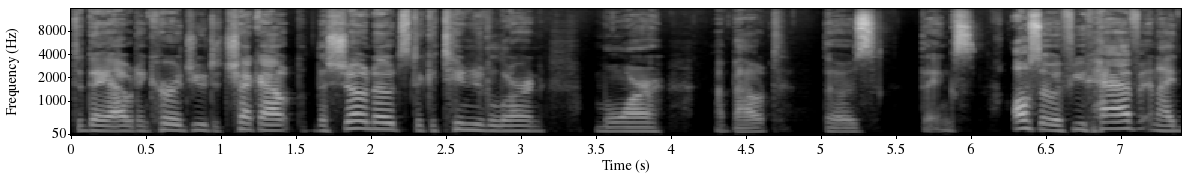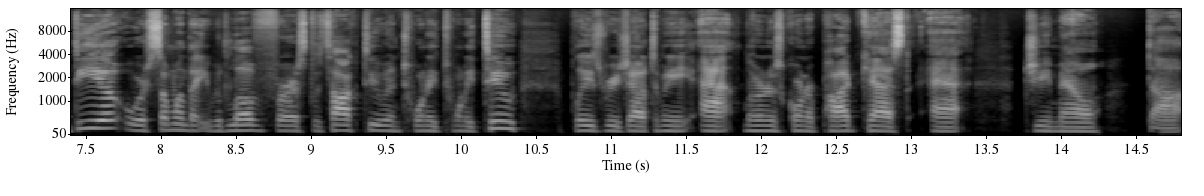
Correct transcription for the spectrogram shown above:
today, I would encourage you to check out the show notes to continue to learn more about those things. Also, if you have an idea or someone that you would love for us to talk to in 2022, please reach out to me at Learner's Corner Podcast at gmail.com.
